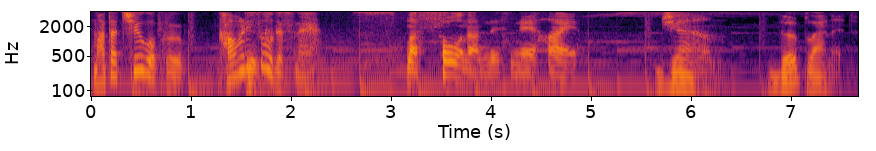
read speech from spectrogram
また中国変わりそうですね。まあ、そうなんですね。はい。Jam, the planet.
